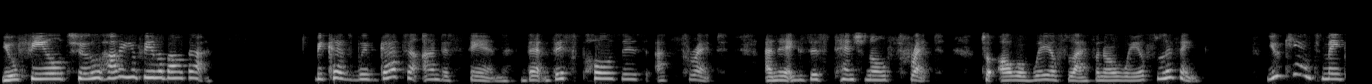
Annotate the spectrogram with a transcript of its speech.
you feel too? How do you feel about that? Because we've got to understand that this poses a threat, an existential threat to our way of life and our way of living. You can't make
